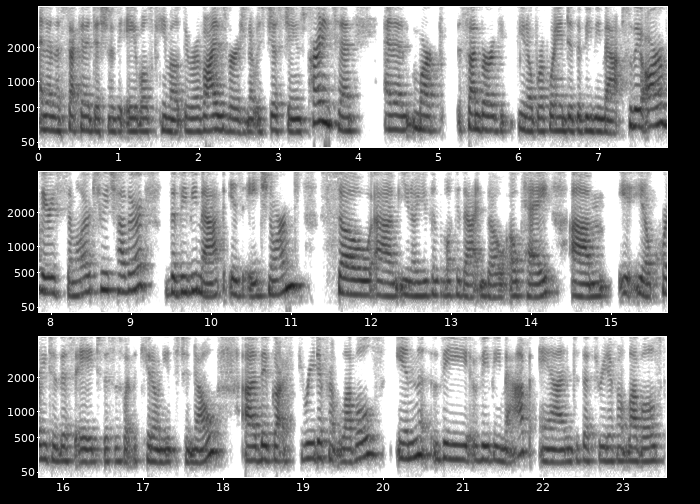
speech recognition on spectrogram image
And then the second edition of the ABLLS came out, the revised version. It was just James Partington. And then Mark Sundberg, you know, broke away and did the VB-MAPP. So they are very similar to each other. The VB-MAPP is age normed. So, um, you know, you can look at that and go, okay, um, it, you know, according to this age, this is what the kiddo needs to know. Uh, they've got three different levels in the VB-MAPP, and the three different levels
